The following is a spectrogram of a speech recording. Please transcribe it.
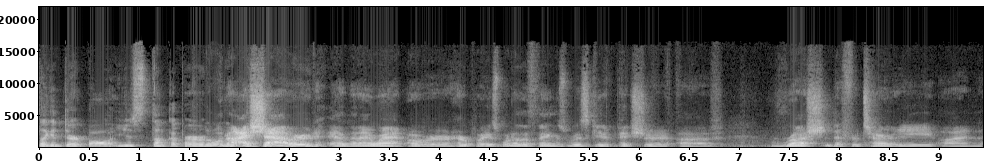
like a dirt ball. You just stunk up her. No, no, I showered and then I went over her place. One of the things was get a picture of Rush, the fraternity, on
